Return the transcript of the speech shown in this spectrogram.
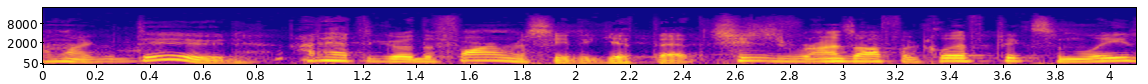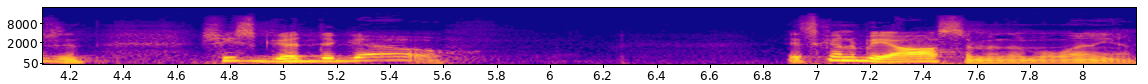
I'm like, dude, I'd have to go to the pharmacy to get that. She just runs off a cliff, picks some leaves, and she's good to go. It's going to be awesome in the millennium.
